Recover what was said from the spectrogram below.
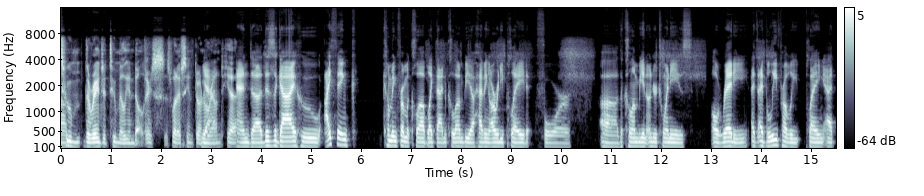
two Um, m- the range of two million dollars is what I've seen thrown Yeah. around. Yeah. And uh, this is a guy who I think coming from a club like that in Colombia, having already played for uh, the Colombian under 20s already, I, I believe probably playing at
